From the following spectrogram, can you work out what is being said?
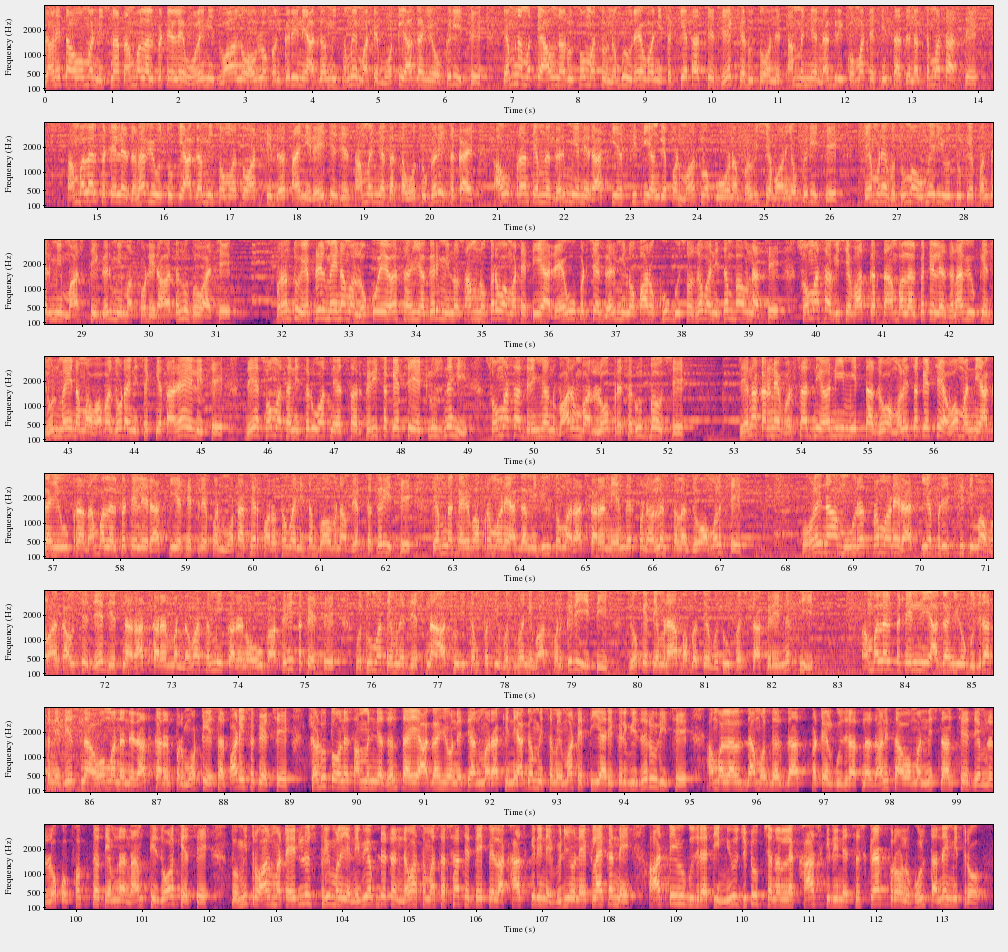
જાણીતા હવામાન નિષ્ણાત આંબાલાલ પટેલે હોળીની જ્વાળાનું અવલોકન કરીને આગામી સમય માટે મોટી આગાહીઓ કરી છે. તેમના મતે આવનારું ચોમાસું નબળું રહેવાની શક્યતા છે. જે ખેડૂતો અને સામાન્ય નાગરિકો માટે ચિંતાજનક સમાચાર છે. આંબાલાલ પટેલે જણાવ્યું હતું કે આગામી ચોમાસું આઠથી દસ આની રહે છે, જે સામાન્ય કરતાં ઓછું ગણી શકાય. આ ઉપરાંત તેમણે ગરમી અને રાજકીય સ્થિતિ અંગે પણ મહત્વપૂર્ણ ભવિષ્યવાણીઓ કરી છે. તેમણે વધુમાં ઉમેર્યું હતું કે પંદરમી માર્ચથી ગરમીમાં થોડી રાહત અનુભવાય છે પરંતુ એપ્રિલ મહિનામાં લોકોએ અસહ્ય ગરમીનો સામનો કરવા માટે તૈયાર રહેવું પડશે. ગરમીનો પારો ખૂબ ઊંચો જવાની સંભાવના છે. ચોમાસા વિશે વાત કરતા અંબાલાલ પટેલે જણાવ્યું કે જૂન મહિનામાં વાવાઝોડાની શક્યતા રહેલી છે. જે ચોમાસાની શરૂઆતને અસર કરી શકે છે એટલું જ નહીં. ચોમાસા દરમિયાન વારંવાર લો પ્રેશર ઉદ્ભવશે. જેના કારણે વરસાદની અનિયમિતતા જોવા મળી શકે છે. હવામાનની આગાહી ઉપરાંત આંબાલાલ પટેલે રાજકીય ક્ષેત્રે પણ મોટા ફેરફારો થવાની સંભાવના વ્યક્ત કરી છે. તેમના કહેવા પ્રમાણે આગામી દિવસોમાં રાજકારણની અંદર પણ હલનચલન જોવા મળશે. હોળીના મુહૂર્ત પ્રમાણે રાજકીય પરિસ્થિતિમાં વળાંક આવશે. જે દેશના રાજકારણમાં નવા સમીકરણો ઊભા કરી શકે છે. વધુમાં તેમણે દેશના આછુરી સંપત્તિ વધવાની વાત પણ કરી હતી. જોકે તેમણે આ બાબતે વધુ સ્પષ્ટતા કરી નથી. અંબાલાલ પટેલની આગાહીઓ ગુજરાત અને દેશના હવામાન અને રાજકારણ પર મોટી અસર પાડી શકે છે. ખેડૂતો અને સામાન્ય જનતાએ આગાહીઓને ધ્યાનમાં રાખીને આગામી સમય માટે તૈયારી કરવી જરૂરી છે. અંબાલાલ દામોદરદાસ પટેલ ગુજરાતના જાણીતા હવામાન નિષ્ણાંત છે, જેમને લોકો ફક્ત તેમના નામથી જ ઓળખે છે. તો મિત્રો, હાલ માટે એટલું જ. ફ્રી મળીએ નવી અપડેટ અને નવા સમાચાર સાથે. તે પહેલાં ખાસ કરીને વિડીયોને એક લાઇક અને R TV Gujarati news YouTube ચેનલને ખાસ કરીને સબસ્ક્રાઇબ કરવાનું ભૂલતા નહીં. મિત્રો.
